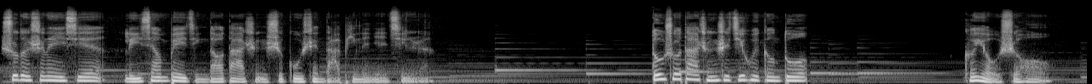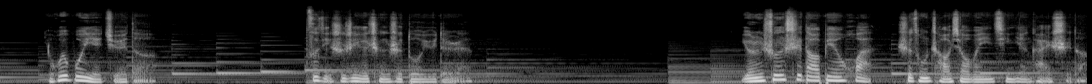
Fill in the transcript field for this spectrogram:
说的是那些离乡背井到大城市孤身打拼的年轻人。都说大城市机会更多，可有时候，你会不会也觉得自己是这个城市多余的人？有人说世道变坏是从嘲笑文艺青年开始的，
